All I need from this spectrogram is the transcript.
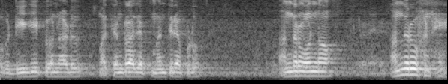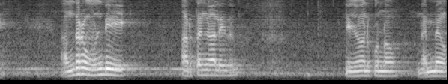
ఒక డీజీపీ ఉన్నాడు మా చంద్రరాజ మంత్రి అప్పుడు. అందరం ఉన్నాం. అందరూ ఉన్నాయి. అందరం ఉండి అర్థం కాలేదు. నిజం అనుకున్నాం నమ్మాం.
